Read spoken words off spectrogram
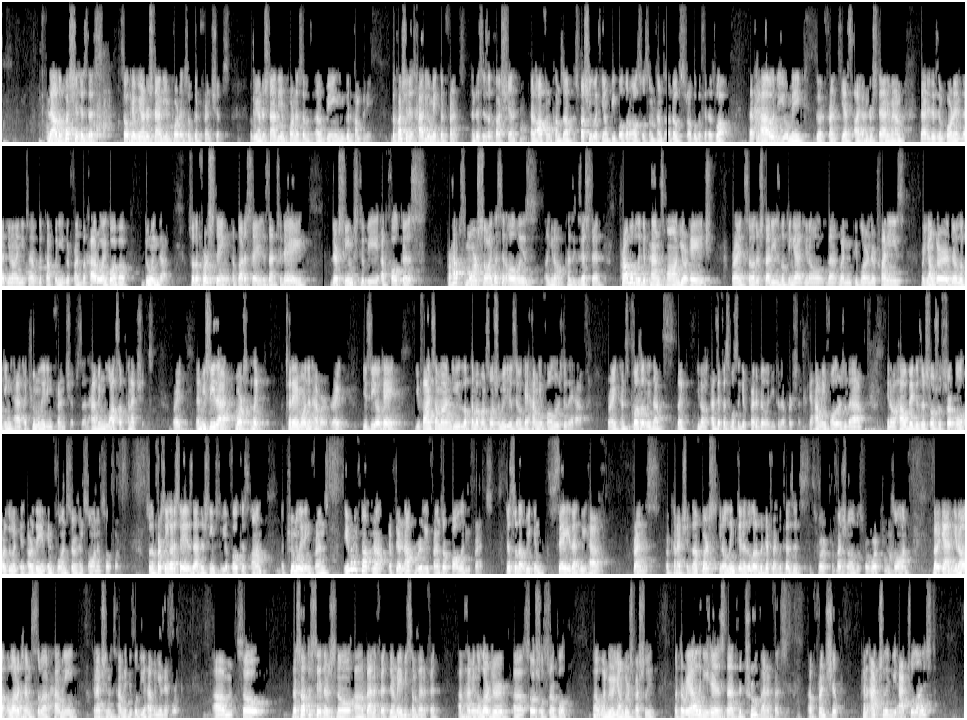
Now, the question is this. So, okay, we understand the importance of good friendships. We understand the importance of, of being in good company. The question is, how do you make good friends? And this is a question that often comes up, especially with young people, but also sometimes adults struggle with it as well. That how do you make good friends? Yes, I understand, ma'am, that it is important that you know I need to have good company and good friends, but how do I go about doing that? So the first thing I've got to say is that today there seems to be a focus, perhaps more so. I guess it always uh, you know has existed. Probably depends on your age, right? So there's studies looking at you know that when people are in their 20s, or younger, they're looking at accumulating friendships and having lots of connections, right? And we see that more like today more than ever, right? You see, okay, you find someone, you look them up on social media, say, okay, how many followers do they have, right? And supposedly that's like, you know, as if it's supposed to give credibility to that person. Okay, how many followers do they have? You know, how big is their social circle? Are they an, are they an influencer, and so on and so forth. So the first thing I got to say is that there seems to be a focus on accumulating friends, even if not, not if they're not really friends or quality friends, just so that we can say that we have friends or connections. And of course, you know, LinkedIn is a little bit different because it's, it's for professionals, it's for work, and so on. But again, you know, a lot of times it's about how many connections, how many people do you have in your network. Um, so that's not to say there's no uh, benefit. There may be some benefit of having a larger uh, social circle uh, when we are younger, especially. But the reality is that the true benefits of friendship can actually be actualized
